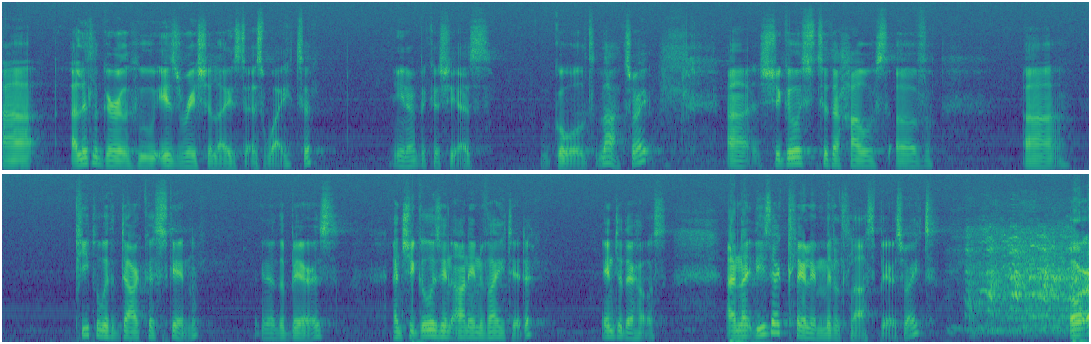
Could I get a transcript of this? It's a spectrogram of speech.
uh, a little girl who is racialized as white, you know, because she has gold locks, right? Uh, she goes to the house of uh, people with darker skin, you know, the bears, and she goes in uninvited into their house. And like these are clearly middle class bears, right? or,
